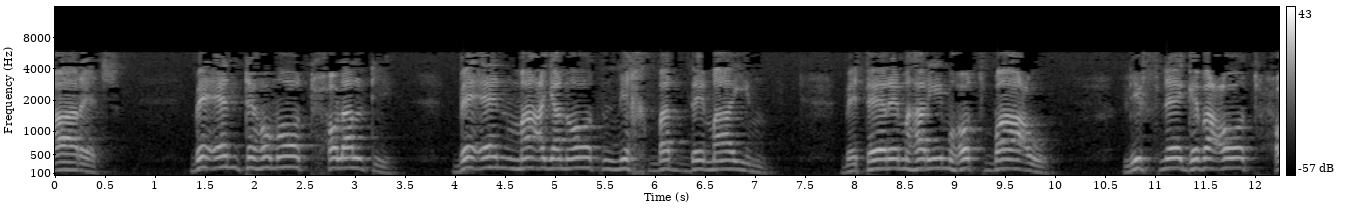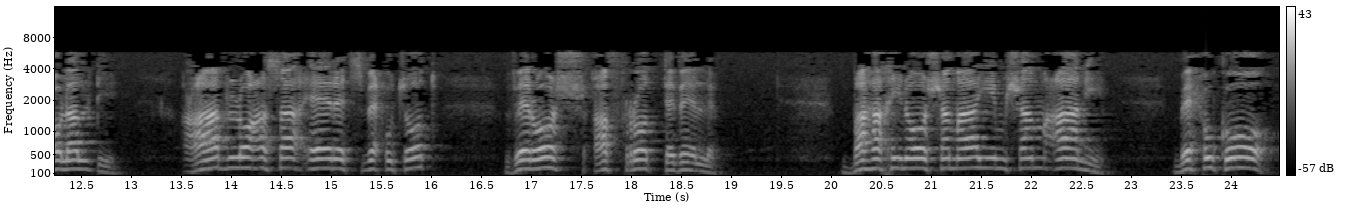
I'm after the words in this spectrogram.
ארץ. באין תהומות חוללתי, באין מעיינות נכבדי מים. בטרם הרים הוטבעו, לפני גבעות חוללתי. עד לא עשה ארץ וחוצות, וראש עפרות תבל. בהכינו שמים שמעני, בחוקו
